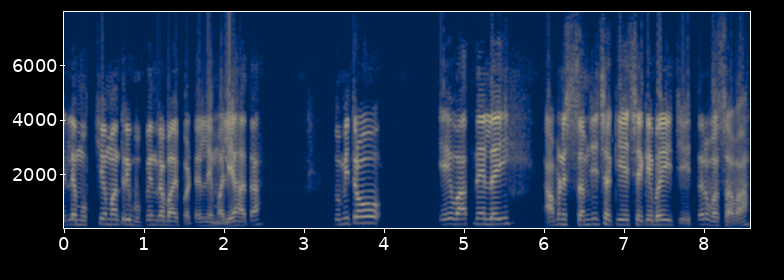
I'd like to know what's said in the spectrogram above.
એટલે મુખ્યમંત્રી ભૂપેન્દ્રભાઈ પટેલને મળ્યા હતા. તો મિત્રો, એ વાતને લઈ આપણે સમજી શકીએ છીએ કે ભાઈ ચેતર વસાવા,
